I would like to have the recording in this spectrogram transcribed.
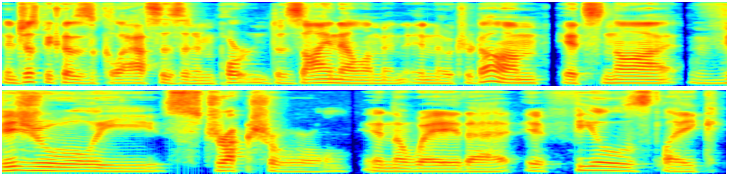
And just because glass is an important design element in Notre Dame, it's not visually structural in the way that it feels like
